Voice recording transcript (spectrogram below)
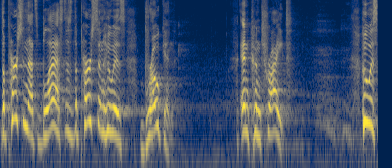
the person that's blessed is the person who is broken and contrite, who is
